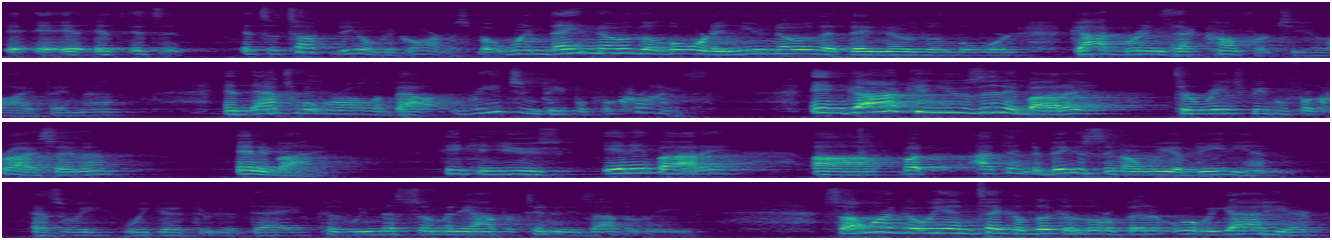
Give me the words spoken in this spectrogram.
It, it, it, it's it's a tough deal, regardless. But when they know the Lord, and you know that they know the Lord, God brings that comfort to your life. Amen. And that's what we're all about: reaching people for Christ. And God can use anybody to reach people for Christ. Amen? Anybody. He can use anybody. Uh, but I think the biggest thing are we obedient as we, we go through the day because we miss so many opportunities, I believe. So I want to go ahead and take a look a little bit at what we got here.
